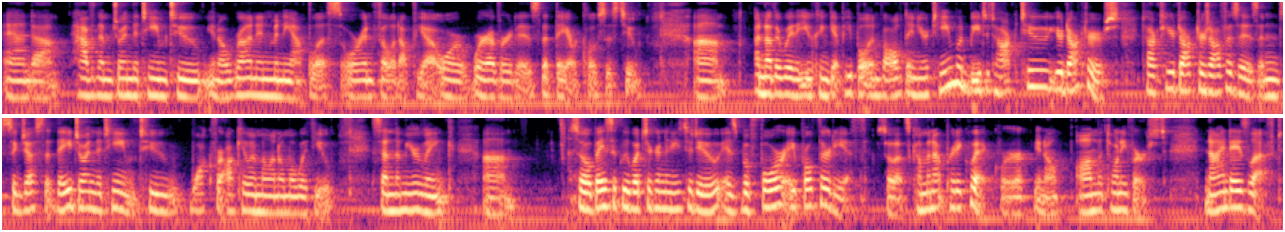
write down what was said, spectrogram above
and um, have them join the team to you know run in Minneapolis or in Philadelphia or wherever it is that they are closest to. Um, another way that you can get people involved in your team would be to talk to your doctors, talk to your doctor's offices, and suggest that they join the team to walk for ocular melanoma with you. Send them your link. Um, so basically, what you're going to need to do is before April 30th, so that's coming up pretty quick. We're, you know, on the 21st, nine days left.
